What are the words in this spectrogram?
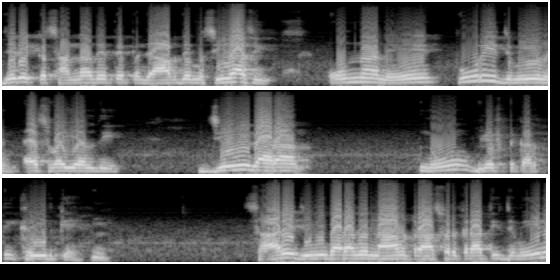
ਜਿਹੜੇ ਕਿਸਾਨਾਂ ਦੇ ਤੇ ਪੰਜਾਬ ਦੇ ਮਸੀਹਾ ਸੀ ਉਹਨਾਂ ਨੇ ਪੂਰੀ ਜ਼ਮੀਨ ਐਸਵਾਈਐਲ ਦੀ ਜ਼ਿਮੀਂਦਾਰਾਂ ਨੂੰ ਗਿਫਟ ਕਰਤੀ ਖਰੀਦ ਕੇ। ਸਾਰੇ ਜ਼ਿਮੀਂਦਾਰਾਂ ਦੇ ਨਾਮ ਟ੍ਰਾਂਸਫਰ ਕਰਾਤੀ। ਜ਼ਮੀਨ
